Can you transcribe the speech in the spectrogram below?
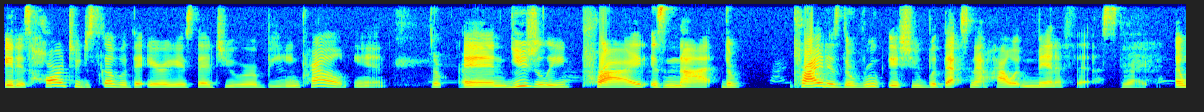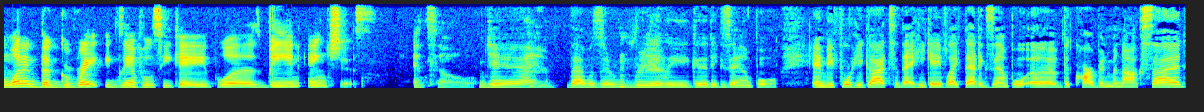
it is hard to discover the areas that you are being proud in. And usually pride is not the pride is the root issue, but that's not how it manifests. Right. And one of the great examples he gave was being anxious. And so Yeah, that was a really good example. And before he got to that, he gave like that example of the carbon monoxide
